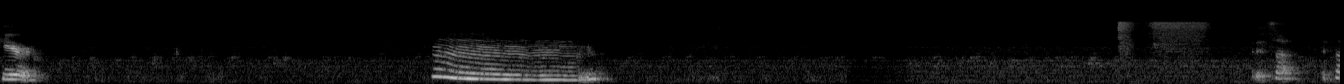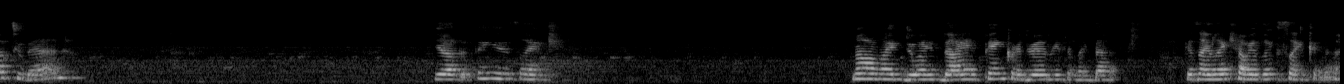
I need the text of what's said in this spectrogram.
here. Hmm. But it's not it's not too bad. Yeah, the thing is like now I'm like, do I dye it pink or do I leave it like that? Because I like how it looks like uh,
